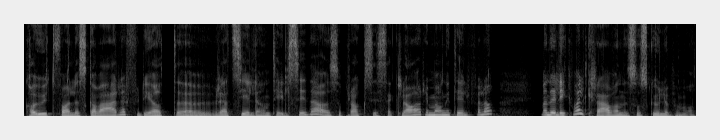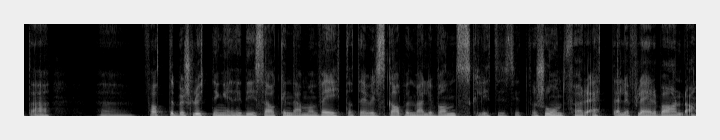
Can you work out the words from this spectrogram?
hva utfallet skal være, fordi at uh, rettskildene tilsier det, altså praksis er klar i mange tilfeller. Men det er likevel krevende å skulle på en måte uh, fatte beslutningen i de sakene der man vet at det vil skape en veldig vanskelig situasjon for ett eller flere barn. da.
